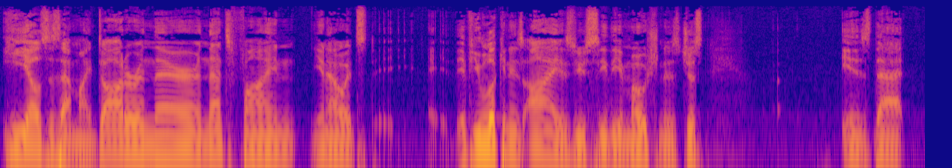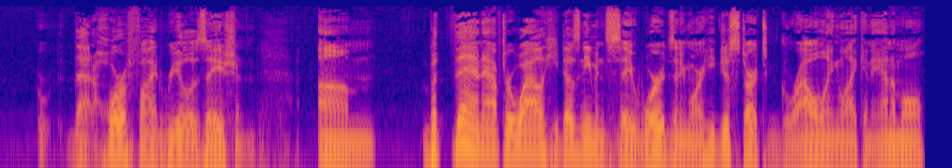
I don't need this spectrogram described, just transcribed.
he yells, "Is that my daughter in there?" And that's fine. You know, it's if you look in his eyes, you see the emotion is just is that that horrified realization. Um, but then after a while, he doesn't even say words anymore. He just starts growling like an animal,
